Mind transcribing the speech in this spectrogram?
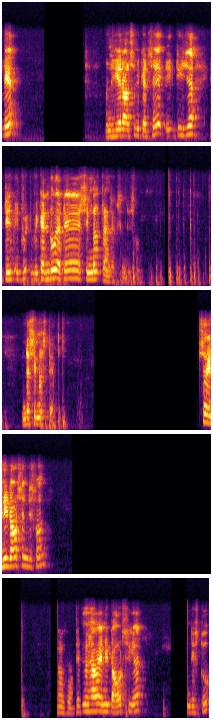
Clear? And here also we can say it is a, it is, it, we can do at a single transaction, this one. In the single step. So any doubts in this one? No, sir. Did you have any doubts here? In these two?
